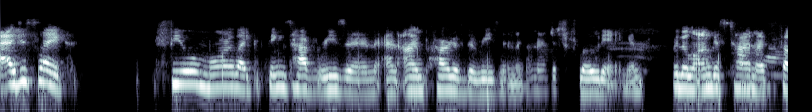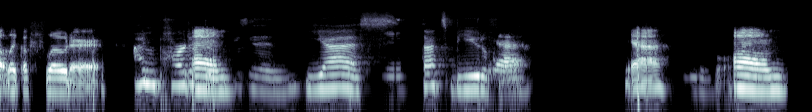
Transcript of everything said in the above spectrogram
I just like feel more like things have reason and I'm part of the reason. Like I'm not just floating. And for the longest time yeah. I felt like a floater. I'm part of um, the reason. Yes. Mm-hmm. That's beautiful. Yeah. Yeah. Beautiful. Um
